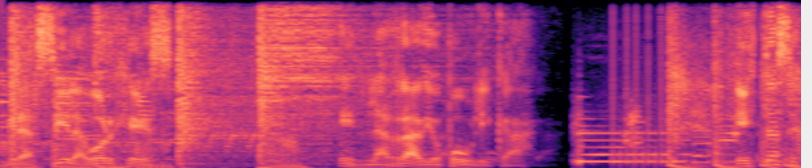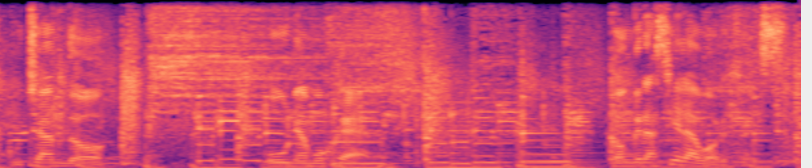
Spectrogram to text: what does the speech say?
Graciela Borges en la radio pública. Estás escuchando Una mujer con Graciela Borges.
